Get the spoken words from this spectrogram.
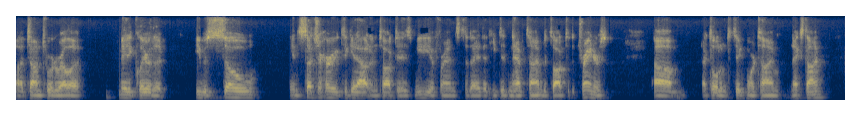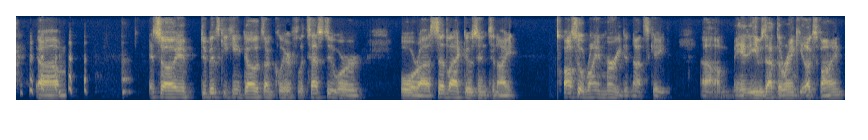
Uh, John Tortorella made it clear that he was so in such a hurry to get out and talk to his media friends today that he didn't have time to talk to the trainers. Um, I told him to take more time next time. Um, so if Dubinsky can't go, it's unclear if Letestu or or uh, Sedlak goes in tonight. Also, Ryan Murray did not skate. Um, he, he, was at the rink. He looks fine,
